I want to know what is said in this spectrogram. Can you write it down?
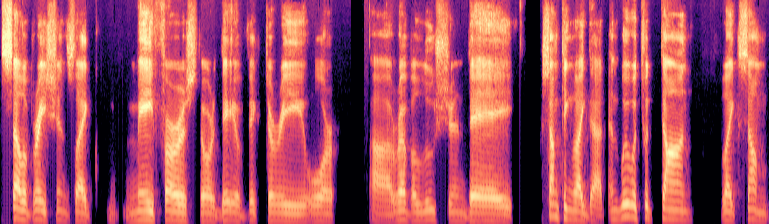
celebrations like May 1st or Day of Victory or uh, Revolution Day, something like that. And we would put on like some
